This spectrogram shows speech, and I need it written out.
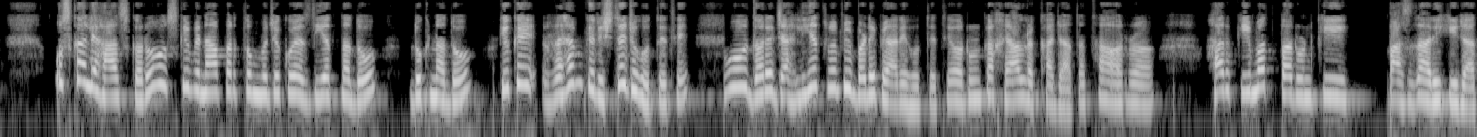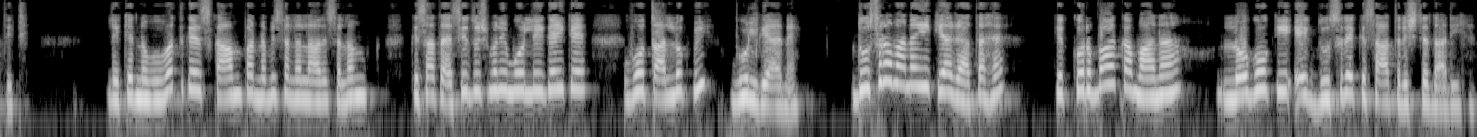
اس کا لحاظ کرو، اس کی بنا پر تم مجھے کوئی ازیت نہ دو، دکھ نہ دو۔ کیونکہ رحم کے رشتے جو ہوتے تھے، وہ دور جاہلیت میں بھی بڑے پیارے ہوتے تھے اور ان کا خیال رکھا جاتا تھا اور ہر قیمت پر ان کی پاسداری کی جاتی تھی۔ لیکن نبوت کے اس کام پر نبی صلی اللہ علیہ وسلم کے ساتھ ایسی دشمنی مول لی گئی کہ وہ تعلق بھی بھول گیا انہیں۔ دوسرا مانا یہ کیا جاتا ہے کہ قربا کا مانا لوگوں کی ایک دوسرے کے ساتھ رشتے داری ہے۔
